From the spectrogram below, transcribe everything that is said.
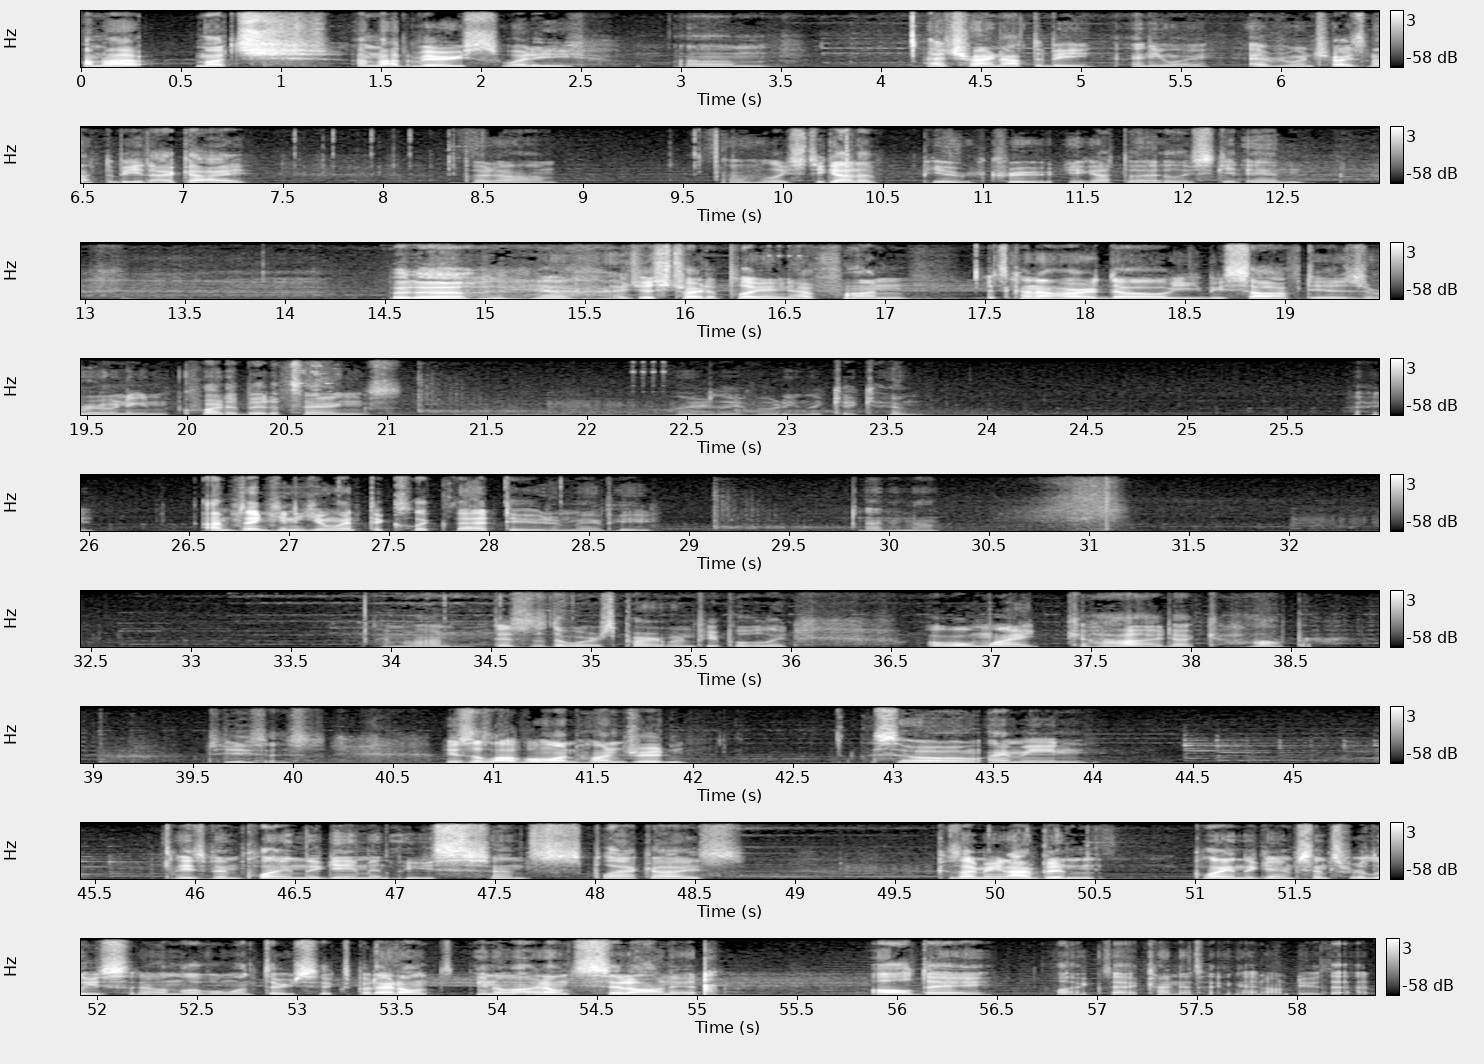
I'm not much. I'm not very sweaty. Um, I try not to be. Anyway, everyone tries not to be that guy. But um, uh, at least you gotta be a recruit. You got to at least get in. But uh, yeah, I just try to play and have fun. It's kind of hard though. Ubisoft is ruining quite a bit of things. Why are they voting to kick him? I, I'm thinking he went to click that dude and maybe, I don't know. Come on, this is the worst part when people leave. Oh my god, a copper. Jesus. He's a level 100, so, I mean, he's been playing the game at least since Black Ice. Because, I mean, I've been playing the game since release, and I'm level 136, but I don't, you know, I don't sit on it all day, like that kind of thing. I don't do that.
